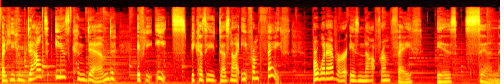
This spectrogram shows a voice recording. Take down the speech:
But he who doubts is condemned if he eats, because he does not eat from faith. For whatever is not from faith is sin.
